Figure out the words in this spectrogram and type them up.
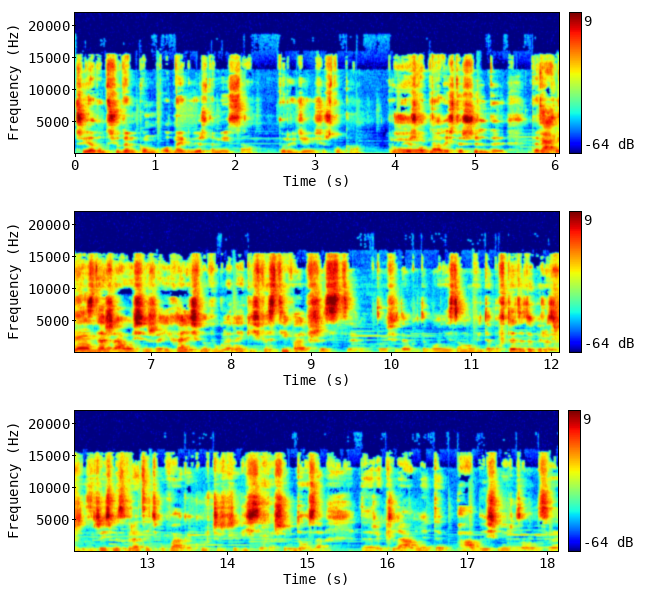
Czy jadąc siódemką odnajdujesz te miejsca, w których dzieje się sztuka? Próbujesz odnaleźć te szyldy, te tak, reklamy? zdarzało się, że jechaliśmy w ogóle na jakiś festiwal wszyscy, tą siódemką, to było niesamowite, bo wtedy dopiero zaczęliśmy zwracać uwagę, kurczę, rzeczywiście, ta szyldoza, te reklamy, te puby śmierdzące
